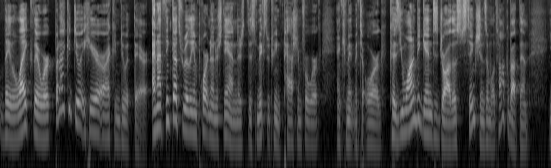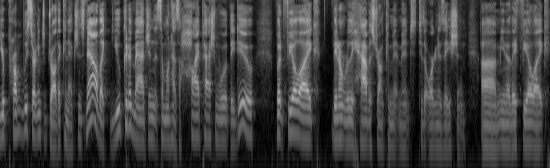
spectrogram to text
they like their work, but I could do it here or I can do it there. And I think that's really important to understand. There's this mix between passion for work and commitment to org because you want to begin to draw those distinctions, and we'll talk about them. You're probably starting to draw the connections now. Like you could imagine that someone has a high passion for what they do, but feel like they don't really have a strong commitment to the organization. Um, you know, they feel like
